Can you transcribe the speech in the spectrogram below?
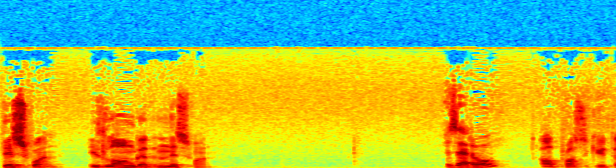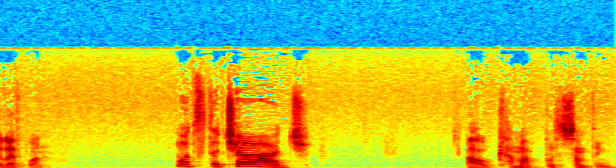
This one is longer than this one. Is that all? I'll prosecute the left one. What's the charge? I'll come up with something.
